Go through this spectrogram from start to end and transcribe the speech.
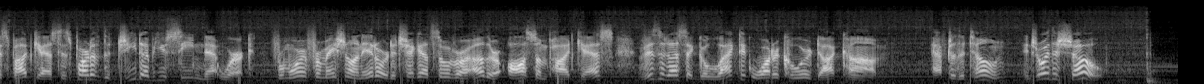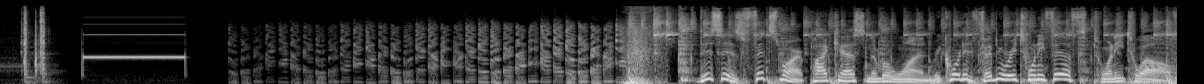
This podcast is part of the GWC network. For more information on it or to check out some of our other awesome podcasts, visit us at galacticwatercooler.com. After the tone, enjoy the show. This is FitSmart podcast number one, recorded February 25th, 2012.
